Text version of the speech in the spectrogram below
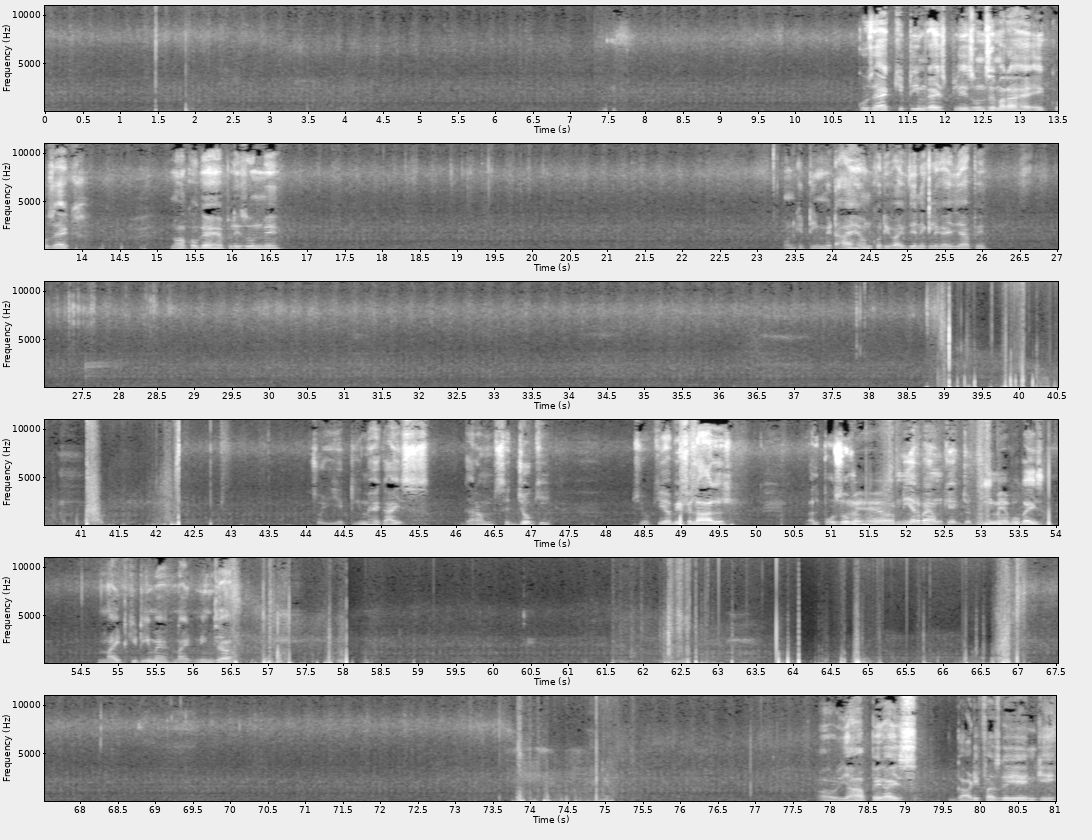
कोजैक की टीम गाइज़ प्ले जोन से मरा है, एक कोजैक नॉक हो गया है प्ले जोन में। उनके टीममेट आए हैं, उनको रिवाइव देने के लिए गए यहाँ पे। तो ये टीम है गाइस गरम सिज्जो की, जो कि अभी फ़िलहाल अल्पोजो में है और नियर बाय उनके एक जो टीम है वो गाइज़ नाइट की टीम है नाइट निंजा और यहाँ पे गाइज़ गाड़ी फंस गई है इनकी।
